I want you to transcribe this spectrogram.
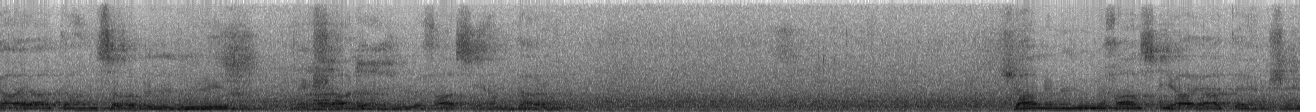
آیات ہم سبب نزول شان نزول خاص ہم داروں شان نزول خاص کی آیات ہمشے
